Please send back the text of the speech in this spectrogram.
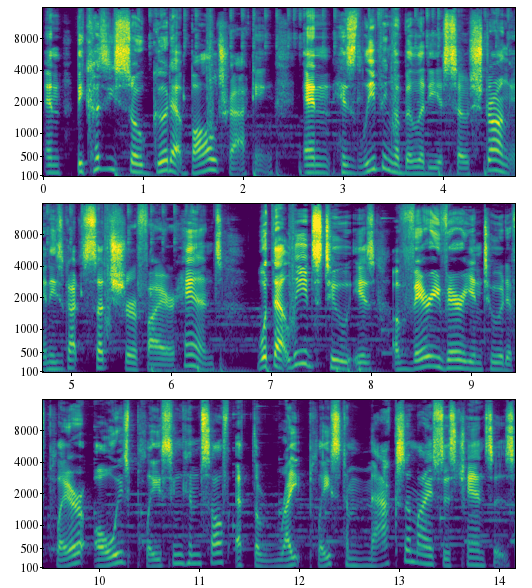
And because he's so good at ball tracking and his leaping ability is so strong and he's got such surefire hands, what that leads to is a very, very intuitive player always placing himself at the right place to maximize his chances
